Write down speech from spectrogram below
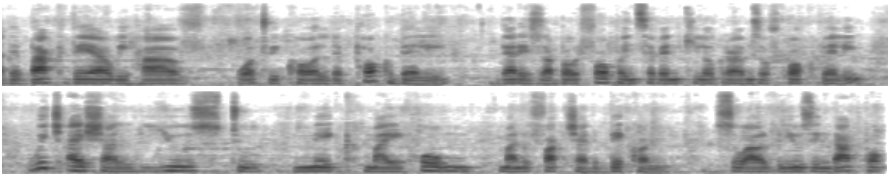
At the back there we have what we call the pork belly. That is about 4.7 kilograms of pork belly which i shall use to make my home manufactured bacon so I'll be using that pork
